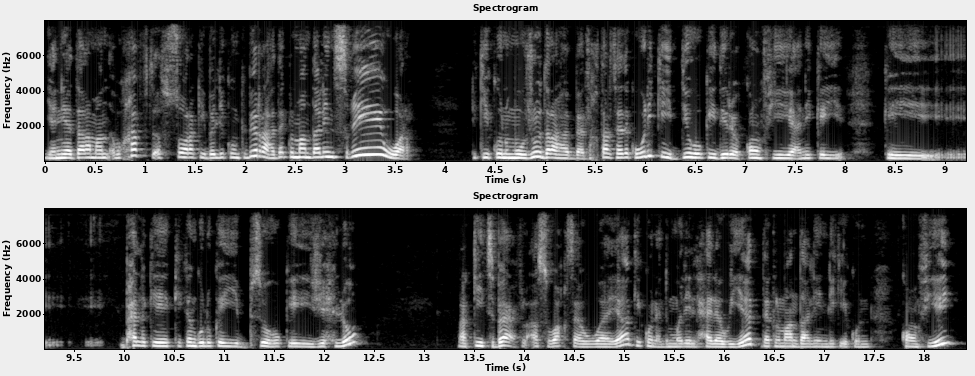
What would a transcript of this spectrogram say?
يعني هذا راه واخا في الصورة كيبان لكم كبير راه داك المندالين صغيور. اللي كيكون موجود راه بعد الخطرات هذاك هو اللي كيديوه كيديروه confit يعني كي كي بحال كي, كي كنقولوا كيبسوه وكيجي حلو راه كيتباع في الأسواق حتى هويا كيكون عند مولين الحلويات داك المندالين اللي كيكون confit.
